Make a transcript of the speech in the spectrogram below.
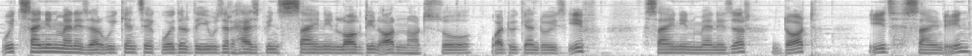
with sign in manager we can check whether the user has been signed in logged in or not. So what we can do is if sign in manager dot is signed in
